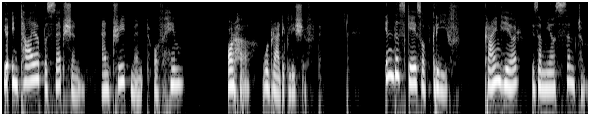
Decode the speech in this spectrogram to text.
your entire perception and treatment of him or her would radically shift. In this case of grief, crying here is a mere symptom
